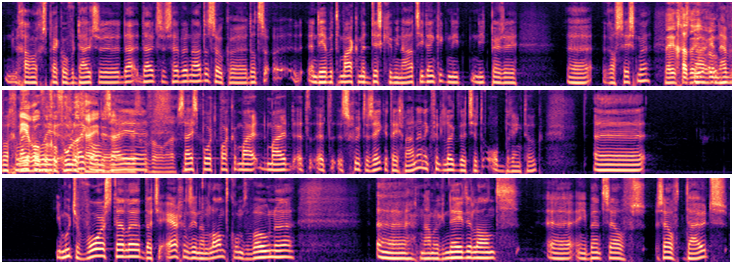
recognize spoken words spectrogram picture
nu gaan we een gesprek over Duitse, Du- Duitsers hebben. Nou, dat is ook... eh, dat is, eh, en die hebben te maken met discriminatie, denk ik. Niet, niet per se eh, racisme. Nee, het gaat Dus er daarin hebben we gelijk meer over gevoeligheden zij, hè. zijspoort pakken. Maar, maar het, het schuurt er zeker tegenaan. En ik vind het leuk dat je het opbrengt ook. Je moet je voorstellen dat je ergens in een land komt wonen, namelijk Nederland, en je bent zelfs, zelf Duits.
